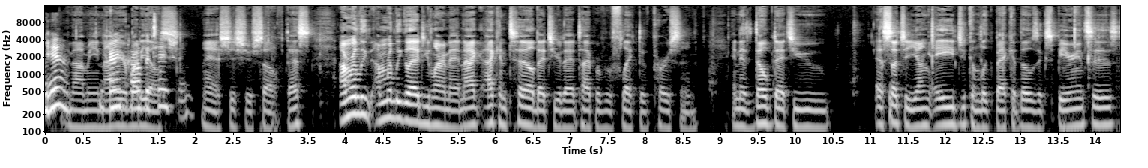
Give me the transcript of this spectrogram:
Yeah. You know I mean? Not everybody else. Yeah, it's just yourself. That's I'm really I'm really glad you learned that. And I, I can tell that you're that type of reflective person. And it's dope that you at such a young age, you can look back at those experiences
